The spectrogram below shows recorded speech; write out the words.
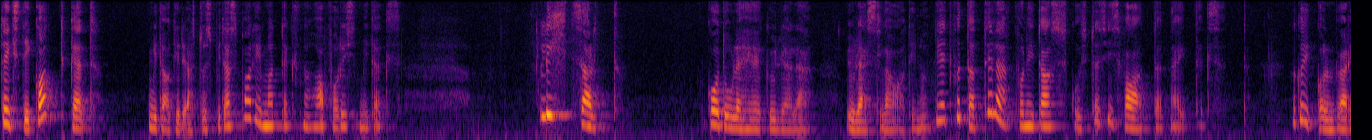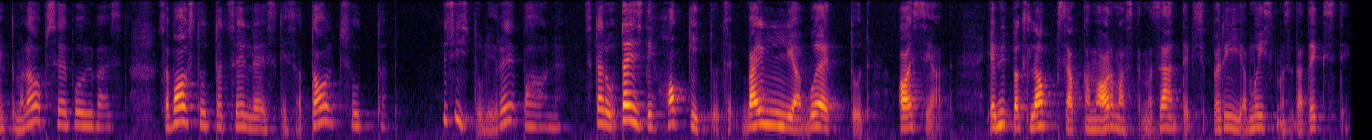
tekstikatked mida kirjastus pidas parimateks, noh, aforismideks. lihtsalt koduleheküljele üles laadinud, nii et võtad telefoni taskust ja siis vaatad näiteks, et me kõik oleme pärit oma lapsepõlvest, sa vastutad selle eest, kes sa taltsutad. Ja siis tuli rebane, saad aru, täiesti hakitud, välja võetud asjad. Ja nüüd peaks laps hakkama armastama Saint-Exupéry ja mõistma seda teksti.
